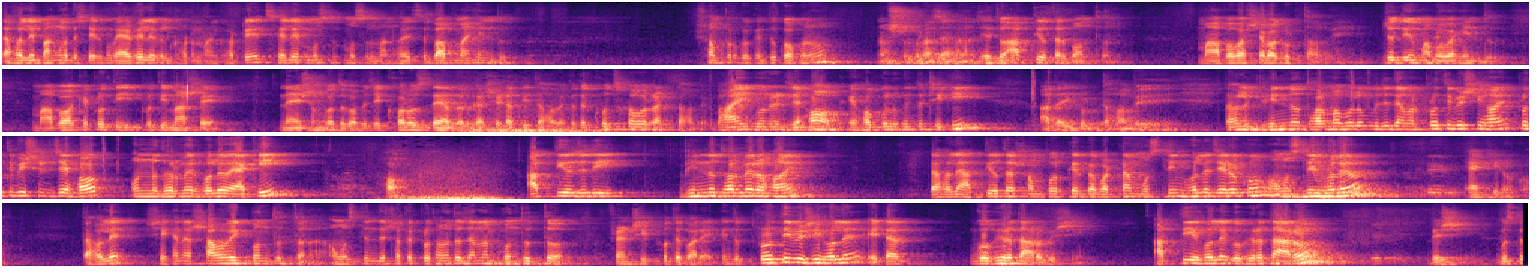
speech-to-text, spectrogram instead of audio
তাহলে বাংলাদেশে এরকম অ্যাভেলেবেল ঘটনা ঘটে, ছেলে মুসলমান হয়েছে, বাপ মা হিন্দু। সম্পর্ক কিন্তু কখনো নষ্ট করা যাবে না, যেহেতু আত্মীয়তার বন্ধন। মা বাবার সেবা করতে হবে। যদিও মা বাবা হিন্দু মা বাবাকে প্রতি প্রতি মাসে ন্যায়সঙ্গতভাবে যে খরচ দেওয়া দরকার সেটা দিতে হবে, তাদের খোঁজ খবর রাখতে হবে। ভাই বোনের যে হক এই হকগুলো কিন্তু ঠিকই আদায় করতে হবে। তাহলে ভিন্ন ধর্মাবলম্বী যদি আমার প্রতিবেশী হয়, প্রতিবেশীর যে হক অন্য ধর্মের হলেও একই হক। আত্মীয় যদি ভিন্ন ধর্মেরও হয়, তাহলে আত্মীয়তার সম্পর্কের ব্যাপারটা মুসলিম হলে যেরকম, অমুসলিম হলেও একই রকম। তাহলে সেখানে স্বাভাবিক বন্ধুত্ব না। অমুসলিমদের সাথে প্রথমে তো জানলাম বন্ধুত্ব ফ্রেন্ডশিপ হতে পারে। কিন্তু প্রতিবেশী হলে এটার গভীরতা আরও বেশি। আত্মীয় হলে গভীরতা আরও বেশি। বুঝতে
